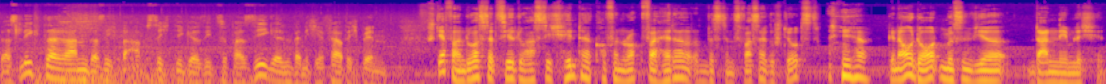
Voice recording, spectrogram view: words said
Das liegt daran, dass ich beabsichtige, sie zu versiegeln, wenn ich hier fertig bin. Stefan, du hast erzählt, du hast dich hinter Coffin Rock verheddert und bist ins Wasser gestürzt. Ja. Genau dort müssen wir dann nämlich hin.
